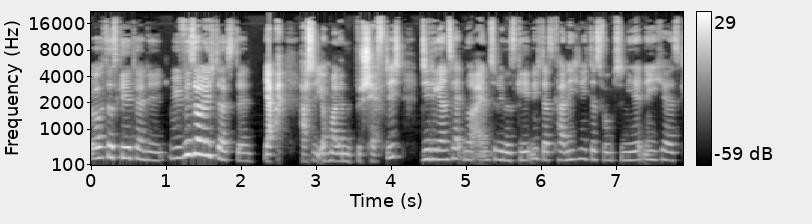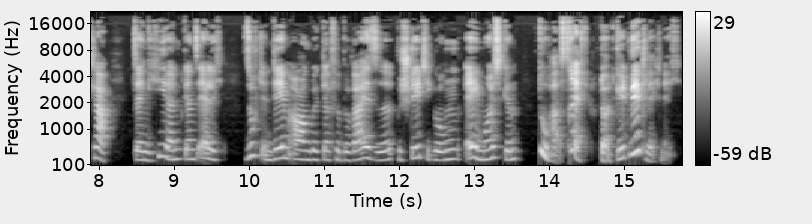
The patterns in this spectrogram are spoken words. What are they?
Doch, das geht ja nicht. Wie, wie soll ich das denn? Ja, hast du dich auch mal damit beschäftigt, dir die ganze Zeit nur einzureden, das geht nicht, das kann ich nicht, das funktioniert nicht, ja, ist klar. Dein Gehirn, ganz ehrlich, sucht in dem Augenblick dafür Beweise, Bestätigungen, ey Mäuschen, du hast recht, das geht wirklich nicht.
